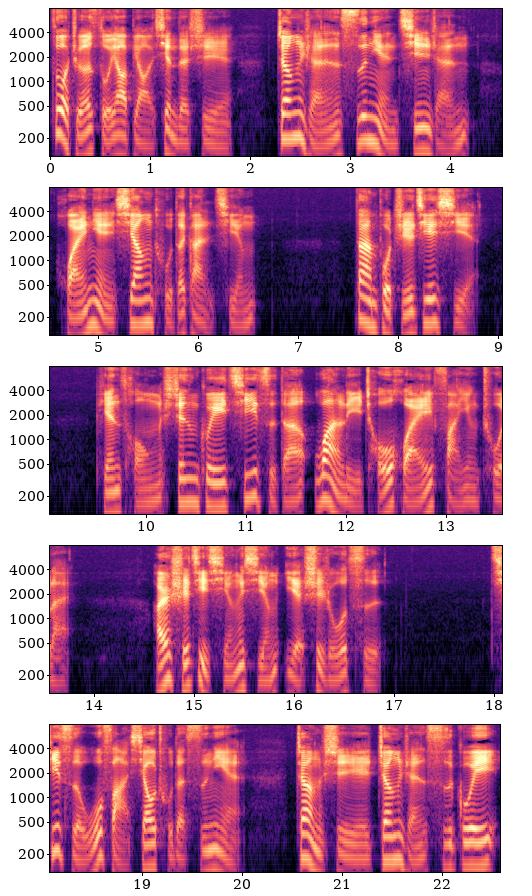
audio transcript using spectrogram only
作者所要表现的是征人思念亲人、怀念乡土的感情，但不直接写，偏从深闺妻子的万里愁怀反映出来，而实际情形也是如此。妻子无法消除的思念，正是征人思归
